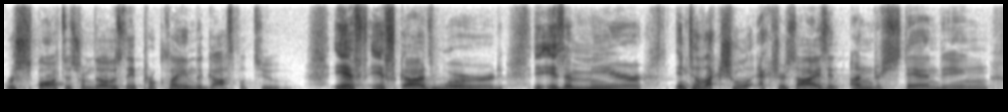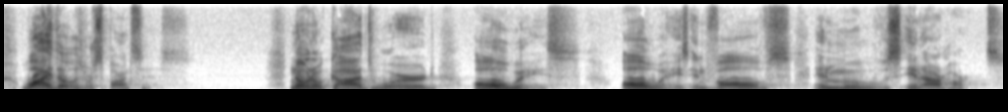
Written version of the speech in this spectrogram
responses from those they proclaim the gospel to. If, if God's word is a mere intellectual exercise in understanding, why those responses? No, no, God's word always, always involves and moves in our hearts.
